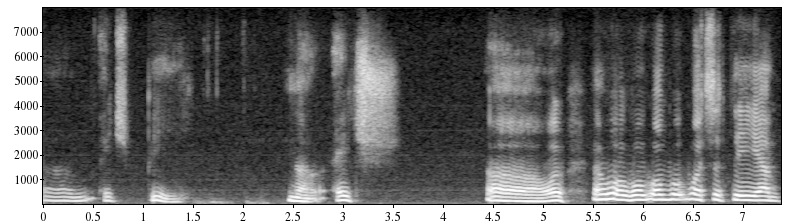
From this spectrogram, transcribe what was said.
um, HB. No, H. Oh, what what's it? The um,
